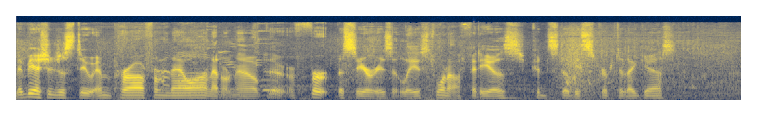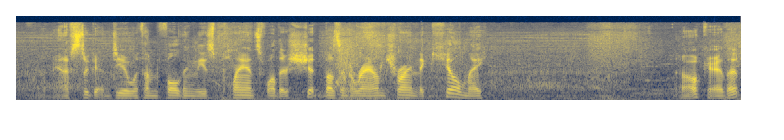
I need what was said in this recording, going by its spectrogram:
Maybe I should just do improv from now on, I don't know. For a series, at least. One-off videos could still be scripted, I guess. Oh, man, I've still got to deal with unfolding these plants while they're shit buzzing around trying to kill me. Oh, okay, that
